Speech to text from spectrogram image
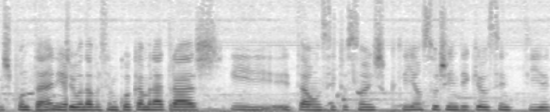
espontânea. Eu andava sempre com a câmera atrás e então situações que iam surgindo e que eu sentia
